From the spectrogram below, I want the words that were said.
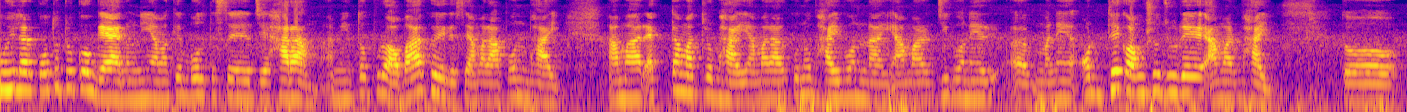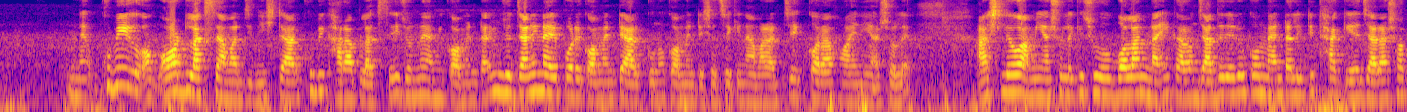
মহিলার কতটুকু জ্ঞান উনি আমাকে বলতেছে যে হারাম, আমি তো পুরো অবাক হয়ে গেছি আমার আপন ভাই। আমার একটা মাত্র ভাই, আমার আর কোনো ভাই বোন নাই, আমার জীবনের মানে অর্ধেক অংশ জুড়ে আমার ভাই। তো মানে খুবই অড লাগছে আমার জিনিসটা আর খুবই খারাপ লাগছে, এই জন্য আমি কমেন্টটা আমি জানি না এরপরে কমেন্টে আর কোনো কমেন্ট এসেছে কিনা, আমার আর চেক করা হয়নি আসলে। আসলেও আমি আসলে কিছু বলার নাই, কারণ যাদের এরকম মেন্টালিটি থাকে, যারা সব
